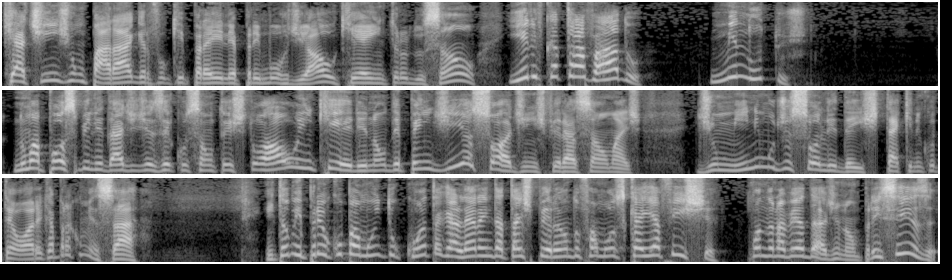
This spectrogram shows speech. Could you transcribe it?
que atinge um parágrafo que para ele é primordial, que é a introdução, e ele fica travado minutos numa possibilidade de execução textual em que ele não dependia só de inspiração, mas de um mínimo de solidez técnico-teórica para começar. Então me preocupa muito o quanto a galera ainda está esperando o famoso cair a ficha, quando na verdade não precisa.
